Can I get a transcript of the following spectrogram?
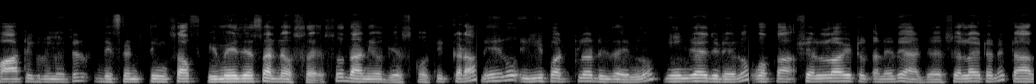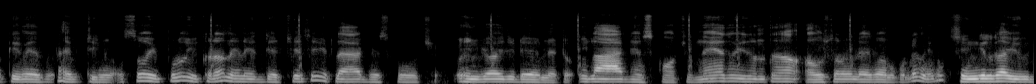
పార్టీకి related different things of images అన్ని వస్తాయి. సో దాన్ని యూజ్ చేసుకోవచ్చు. ఇక్కడ నేను ఈ పర్టికులర్ డిజైన్లో ఎంజాయ్ ది డే లో ఒక షెల్లాయిట్ అనేది యాడ్ చేయాలి. షెల్లాయిట్ అనే టార్క్ ఇమేజ్ టైప్ థింగ్ సో ఇప్పుడు ఇక్కడ నేను ఇది తెచ్చేసి ఇట్లా యాడ్ చేసుకోవచ్చు. ఎంజాయ్ ది డే అన్నట్టు. ఇలా యాడ్ చేసుకోవచ్చు. లేదు ఇదంతా అవసరం లేదు అనుకుంటే మీరు సింగిల్గా యూజ్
